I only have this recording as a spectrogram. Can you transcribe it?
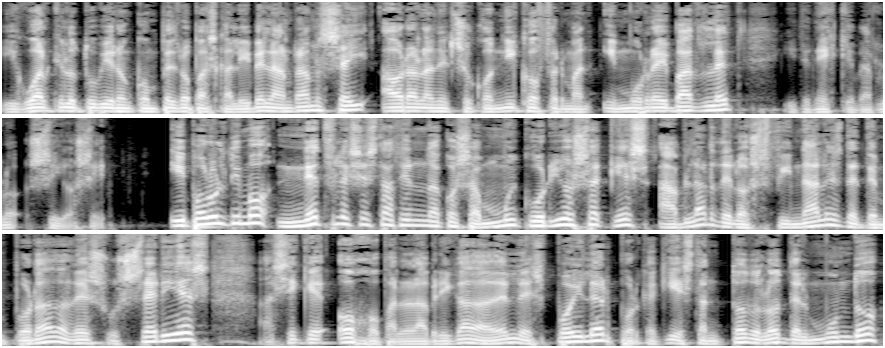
igual que lo tuvieron con Pedro Pascal y Belan Ramsey, ahora lo han hecho con Nico Ferman y Murray Bartlett, y tenéis que verlo sí o sí. Y por último, Netflix está haciendo una cosa muy curiosa que es hablar de los finales de temporada de sus series, así que ojo para la brigada del spoiler, porque aquí están todos los del mundo,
